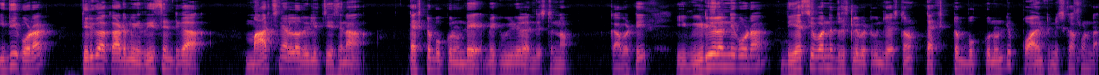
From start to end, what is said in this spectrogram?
ఇది కూడా తెలుగు అకాడమీ రీసెంట్గా మార్చి నెలలో రిలీజ్ చేసిన టెక్స్ట్ బుక్ నుండే మీకు వీడియోలు అందిస్తున్నాం. కాబట్టి ఈ వీడియోలన్నీ కూడా డిఎస్సి వన్ని దృష్టిలో పెట్టుకుని చేస్తాం టెక్స్ట్ బుక్ నుండి పాయింట్ మిస్ కాకుండా.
